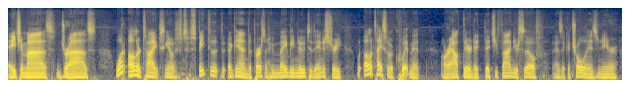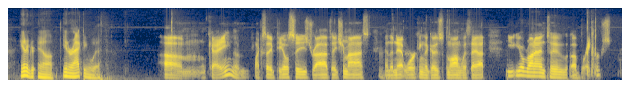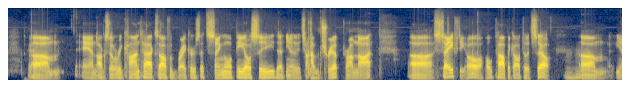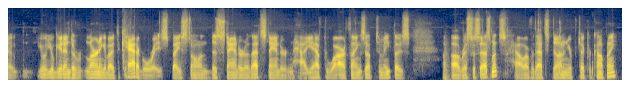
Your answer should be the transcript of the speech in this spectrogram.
HMIs, drives. What other types, you know, speak to, the, again, the person who may be new to the industry, what other types of equipment are out there that, that you find yourself as a control engineer inter- uh, interacting with? Um, okay, um, like I say, PLCs, drives, HMIs, mm-hmm. and the networking that goes along with that. You, will run into uh, breakers okay. um, and auxiliary contacts off of breakers that signal PLC that you know it's I'm tripped or I'm not. Uh, safety, oh, a whole topic all to itself. Mm-hmm. Um, you know, you'll you'll get into learning about the categories based on this standard or that standard and how you have to wire things up to meet those uh, risk assessments, however that's done in your particular company.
